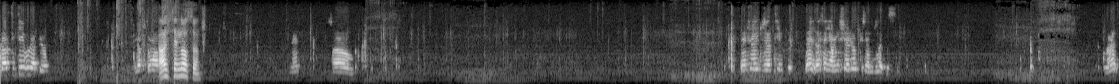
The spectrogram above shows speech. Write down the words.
Crafting table yapıyorum. Yaptım abi. Abi senin olsun. Ne? Sağ ol. Ben şöyle düzelteyim. Evet zaten yanlış yer yok ki sen düzeltmişsin. Evet.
